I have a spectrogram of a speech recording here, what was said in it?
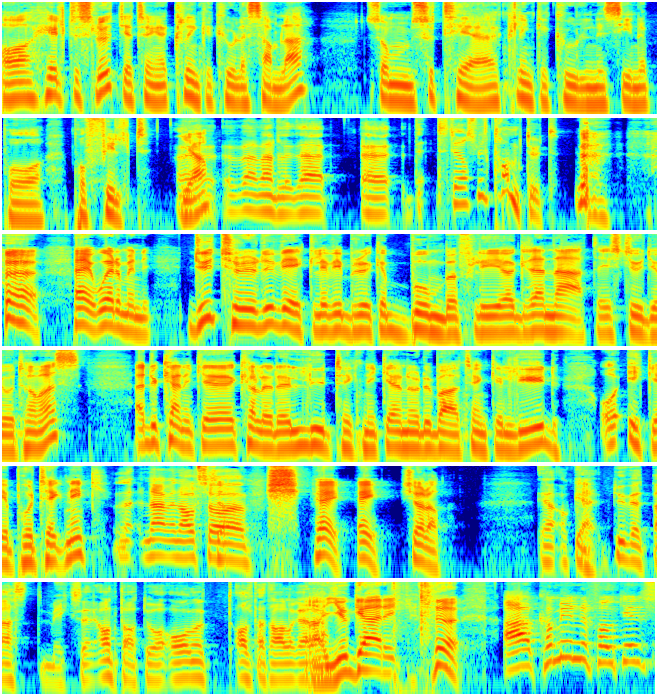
Og helt til slutt, jeg trenger klinkekulesamler som sorterer klinkekulene sine på, på filt. Ja. Uh, eh, Vent litt. Det, eh, det, det høres litt tamt ut. hey, wait a minute. Du tror du virkelig vi bruker bombefly og granater i studio, Thomas? Eh, Du kan ikke kalle det lydteknikker når du bare tenker lyd, og ikke på teknikk. Nei, men altså Hysj! Hei, hei, shut up. Ja, ok, Du vet best, Mix. jeg antar at du har ordnet alt dette allerede. Uh, you got it. uh, kom inn, folkens.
